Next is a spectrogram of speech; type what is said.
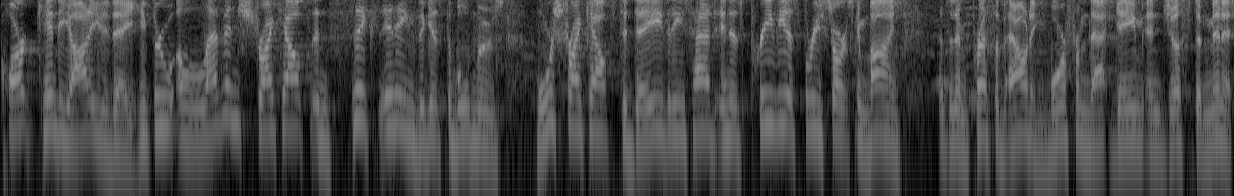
Clark Candiotti today. He threw 11 strikeouts in six innings against the Bull Moose. More strikeouts today than he's had in his previous three starts combined. That's an impressive outing. More from that game in just a minute.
